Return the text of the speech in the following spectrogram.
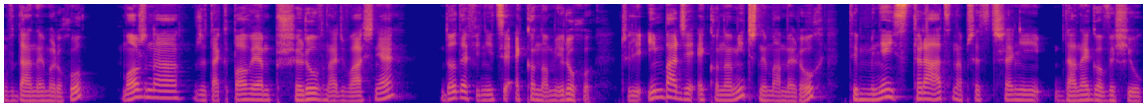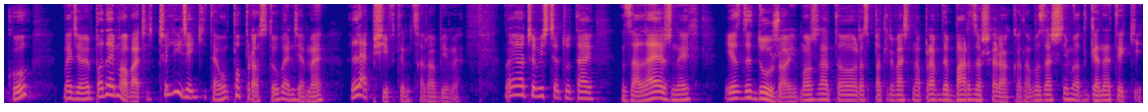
w danym ruchu, można, że tak powiem, przyrównać właśnie do definicji ekonomii ruchu. Czyli im bardziej ekonomiczny mamy ruch, tym mniej strat na przestrzeni danego wysiłku będziemy podejmować, czyli dzięki temu po prostu będziemy lepsi w tym, co robimy. No i oczywiście tutaj zależnych jest dużo i można to rozpatrywać naprawdę bardzo szeroko, no bo zacznijmy od genetyki.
